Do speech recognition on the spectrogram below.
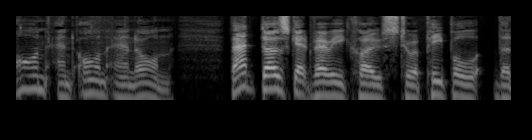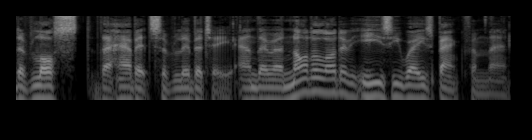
On and on and on. That does get very close to a people that have lost the habits of liberty, and there are not a lot of easy ways back from that.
